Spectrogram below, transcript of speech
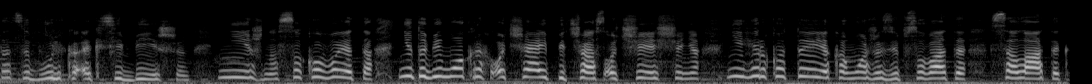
Та цибулька ексібішн, ніжна, соковита, ні тобі мокрих очей під час очищення, ні гіркоти, яка може зіпсувати салатик.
